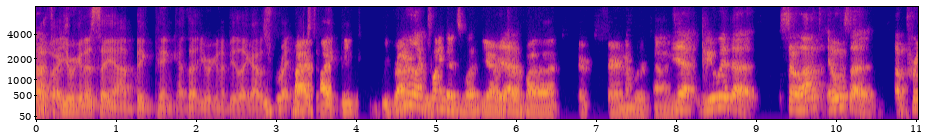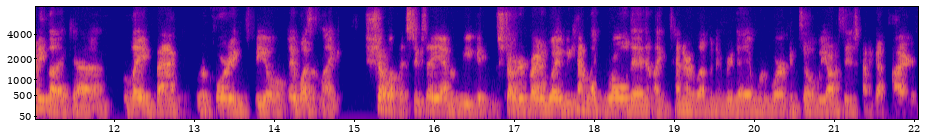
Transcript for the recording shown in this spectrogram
I Uh, thought you were gonna say uh, Big Pink. I thought you were gonna be like I was right next to Big we, Pink. we We drive- were like 20 minutes away. Yeah, we Yeah. drove by that a fair number of times. Yeah, we would. Uh, so a lot of it was a a pretty like uh, laid back recording feel. It wasn't like show up at six a.m. and we get started right away. We kind of like rolled in at like ten or eleven every day and would work until we honestly just kind of got tired,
